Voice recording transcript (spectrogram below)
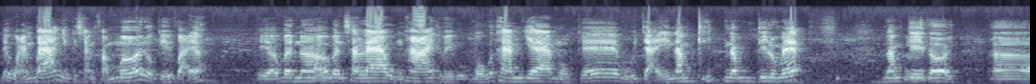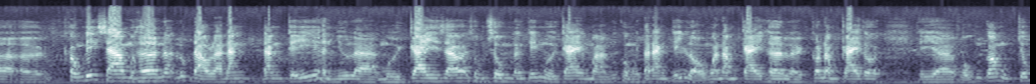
để quảng bá những cái sản phẩm mới rồi kiểu vậy á thì ở bên ừ. ở bên Sala quận 2 thì Vũ có tham gia một cái buổi chạy 5 5 km 5 km ừ. thôi à, không biết sao mà hên á. Lúc đầu là đăng đăng ký hình như là 10 cây sao sung sung đăng ký 10 cây mà cuối cùng người ta đăng ký lộn qua 5 cây hên là có 5 cây thôi. Thì uh, vũ cũng có một chút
